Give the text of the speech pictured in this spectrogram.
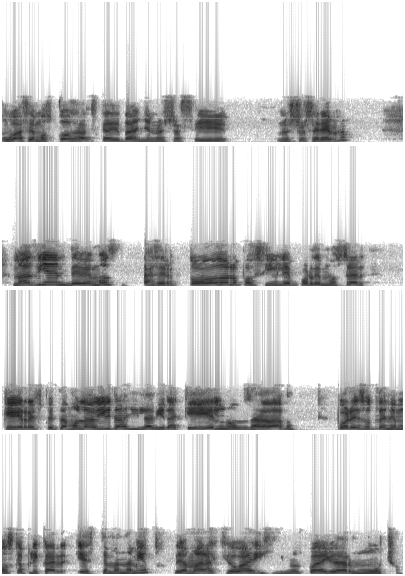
o hacemos cosas que dañan nuestra nuestro cerebro. Más bien debemos hacer todo lo posible por demostrar que respetamos la vida y la vida que Él nos ha dado. Por eso tenemos que aplicar este mandamiento de amar a Jehová y nos puede ayudar mucho.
